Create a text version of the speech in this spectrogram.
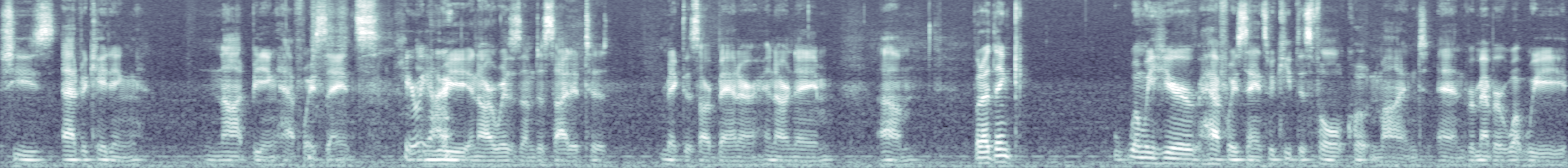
she's advocating not being halfway saints. Here we and are. We, in our wisdom, decided to make this our banner and our name. Um, but I think when we hear halfway saints, we keep this full quote in mind and remember what we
